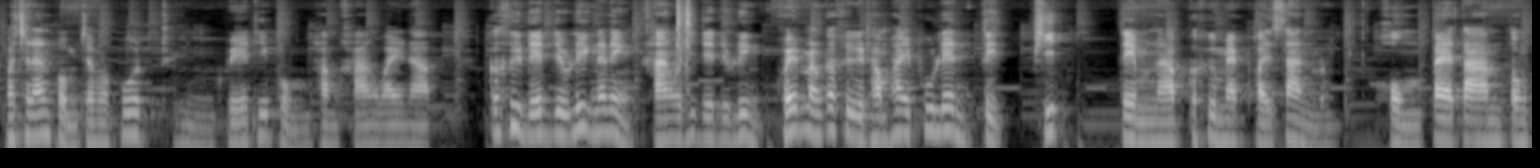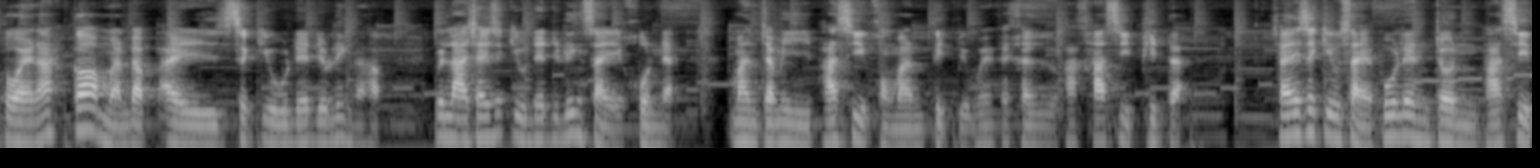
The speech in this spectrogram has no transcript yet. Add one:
เพราะฉะนั้นผมจะมาพูดถึงเควสที่ผมทำค้างไว้นะครับ ก็คือ Dead Dealing นั่นเองค้างไว้ที่ Dead Dealing เควสมันก็คือทำให้ผู้เล่นติดพิษเต็มนะครับ ก็คือ Mac Poison มันผมแปลตามตรงตัวนะ ก็เหมือนแบบไอ้สกิล Dead Dealing นะครับ เวลาใช้สกิล Dead Dealing ใส่คนเนี่ย มันจะมีพาสซีฟของมันติดอยู่ไว้คือพาสซีฟพิษอะใช้สกิลใส่ผู้เล่นจนพาสซีฟ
